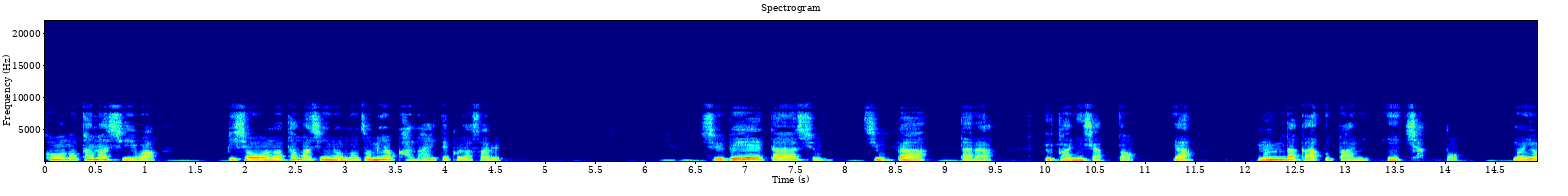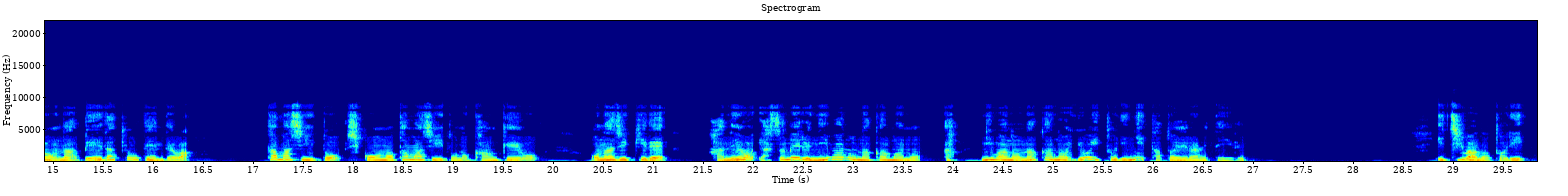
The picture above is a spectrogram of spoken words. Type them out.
思考の魂は微小な魂の望みを叶えてくださる。シュベータシュシュバータラ・ウパニシャットやムンダカ・ウパニシャットのようなベーダ経典では、魂と思考の魂との関係を同じ木で羽を休める2羽の仲間の、あ、2羽の中の良い鳥に例えられている。1羽の鳥、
